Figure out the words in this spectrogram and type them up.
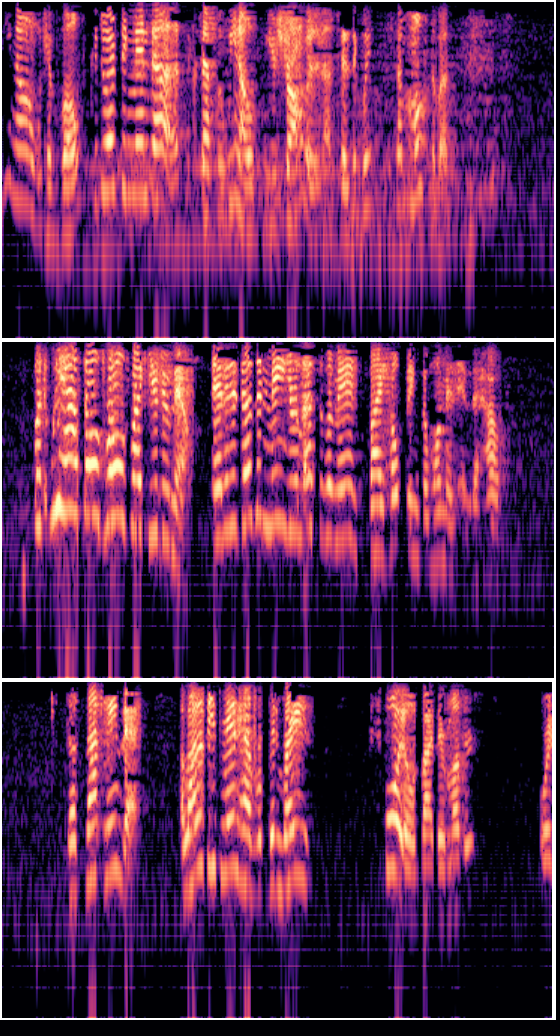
you know, we can vote, we can do everything men does, except for, you know, you're stronger than us physically, some, most of us. But we have those roles like you do now. And it doesn't mean you're less of a man by helping the woman in the house. Does not mean that. A lot of these men have been raised spoiled by their mothers or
